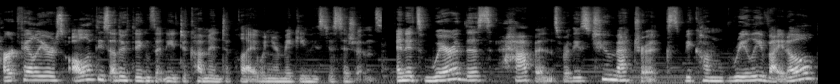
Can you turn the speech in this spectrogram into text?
heart failures, all of these other things that need to come into play when you're making these decisions. And it's where this happens, where these two metrics become really vital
